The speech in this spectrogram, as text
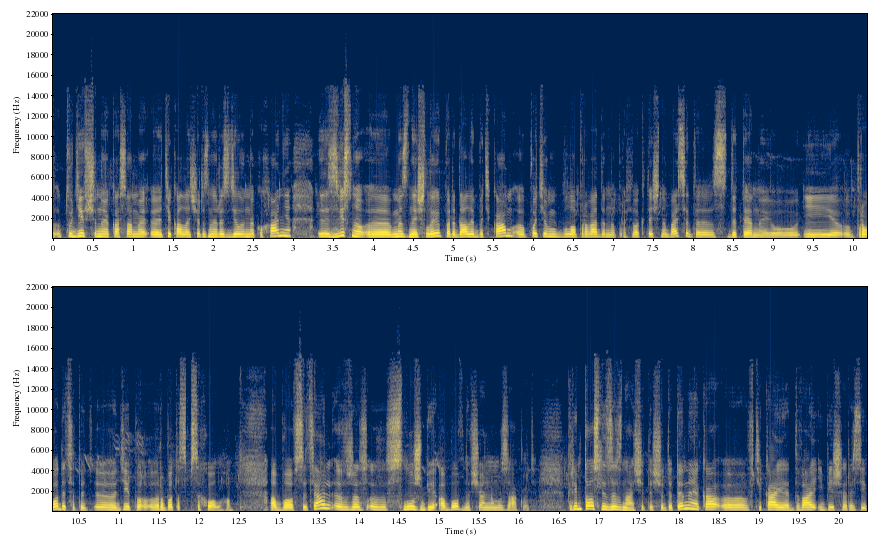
е, ту дівчину, яка саме е, тікала через нерозділене кохання, е, звісно, е, ми знайшли, передали батькам. Потім була проведена профілактична бесіда з дитиною і проводиться тоді по- робота з психологом або в соціальній е, службі, або в навчальному закладі. Крім того, слід зазначити, що дитина, яка е, втікає два і більше разів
